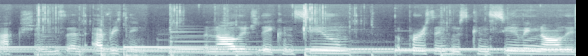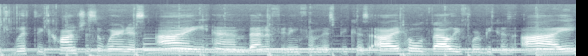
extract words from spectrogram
actions and everything. The knowledge they consume, person who's consuming knowledge with the conscious awareness I am benefiting from this because I hold value for because I,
